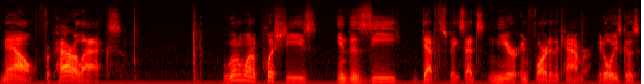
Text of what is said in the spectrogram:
Now, for parallax, we're going to want to push these in the Z depth space. That's near and far to the camera. It always goes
